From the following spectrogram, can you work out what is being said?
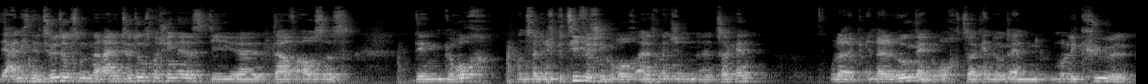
der eigentlich eine, Tötungs-, eine reine Tötungsmaschine ist, die äh, darauf aus ist, den Geruch, und zwar den spezifischen Geruch eines Menschen äh, zu erkennen. Oder irgendeinen Geruch zu erkennen, irgendein Molekül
